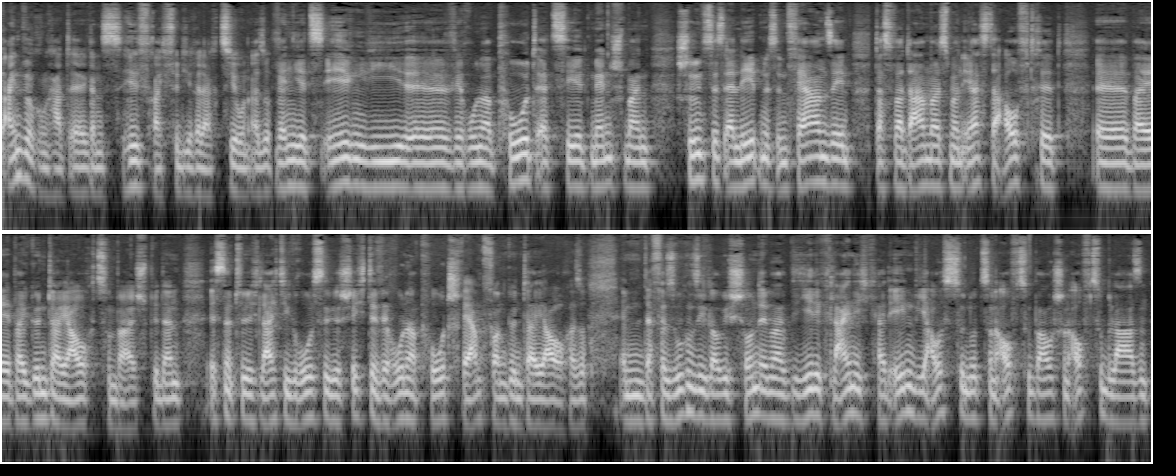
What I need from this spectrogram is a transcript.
Einwirkung hat, äh, ganz hilfreich für die Redaktion. Also wenn jetzt irgendwie äh, Verona Poth erzählt, Mensch, mein schönstes Erlebnis im Fernsehen, das war damals mein erster Auftritt äh, bei, bei Günther Jauch zum Beispiel, dann ist natürlich gleich die große Geschichte, Verona Poth schwärmt von Günther Jauch. Also ähm, da versuchen sie, glaube ich, schon immer jede Kleinigkeit irgendwie auszunutzen und aufzubauschen, aufzublasen,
